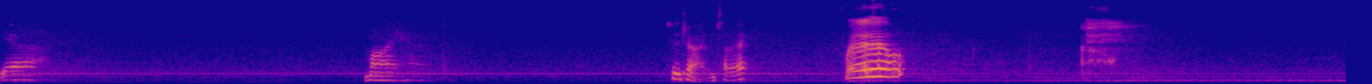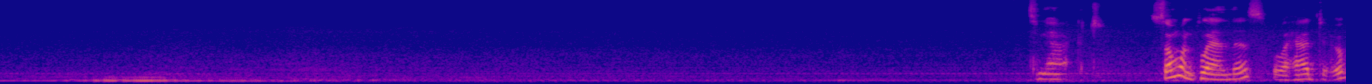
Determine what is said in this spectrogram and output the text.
Yeah. My hat. Two times, huh? Well. Act. Someone planned this. Well, I had to.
